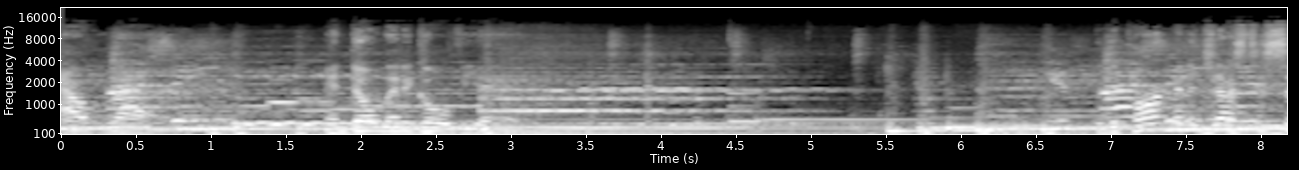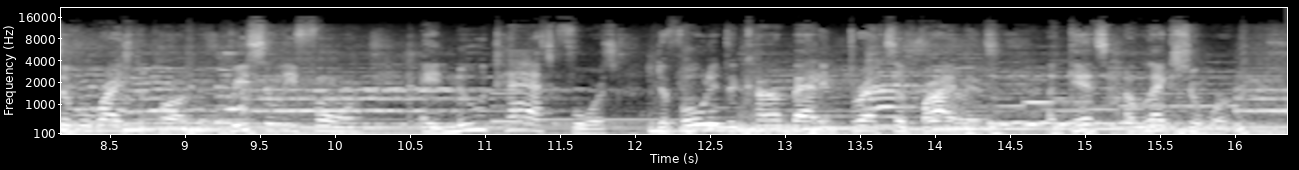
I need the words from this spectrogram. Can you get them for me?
out loud and don't let it go over your head. The Department of Justice Civil Rights Department recently formed a new task force devoted to combating threats of violence against election workers.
